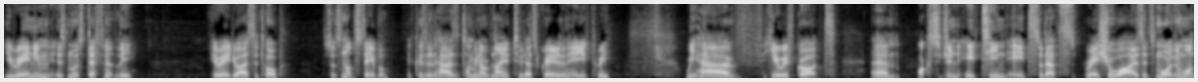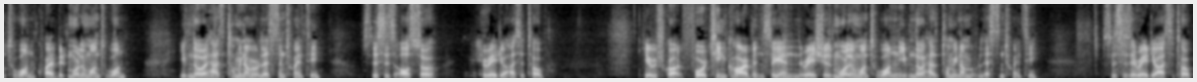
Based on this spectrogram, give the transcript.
Uranium is most definitely a radioisotope, so it's not stable because it has atomic number of 92 that's greater than 83. We have, here we've got um, oxygen 18.8, so that's ratio-wise, it's more than 1 to 1, quite a bit more than 1 to 1, even though it has atomic number of less than 20. So this is also a radioisotope. Here we've got 14 carbons. So Again, the ratio is more than 1 to 1, even though it has atomic number of less than 20. So this is a radioisotope.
